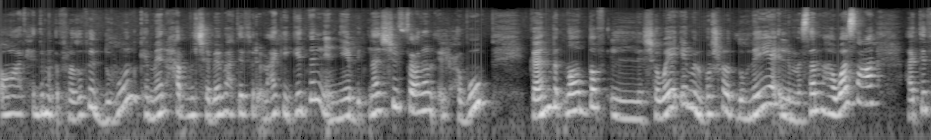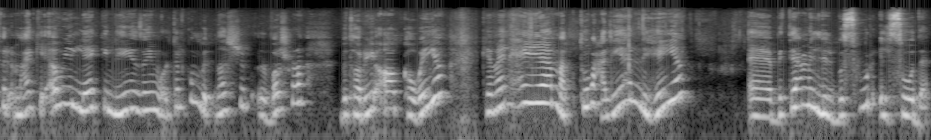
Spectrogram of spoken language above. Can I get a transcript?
آه هتحد من أفرازات الدهون. كمان حب الشباب هتفرق معاكي جدا لأن هي بتنشف فعلا الحبوب. كمان بتنظف الشوائب البشرة الدهنية اللي مسامها واسعة هتفرق معاكي قوي. لكن هي زي ما قلت لكم بتنشف البشرة بطريقة قوية. كمان هي مكتوب عليها إن هي آه بتعمل للبثور السوداء.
